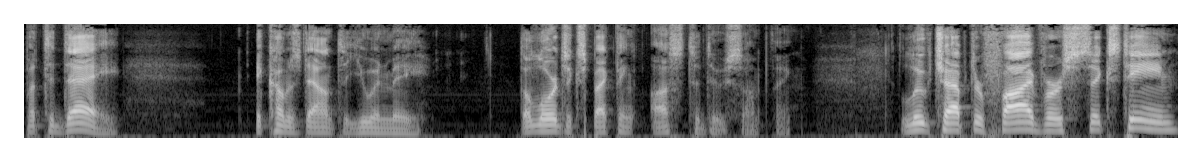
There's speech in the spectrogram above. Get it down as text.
But today, it comes down to you and me. The Lord's expecting us to do something. Luke chapter 5, verse 16.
